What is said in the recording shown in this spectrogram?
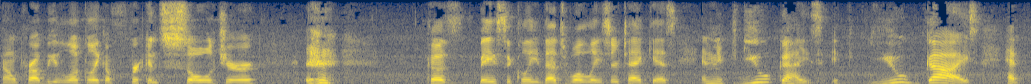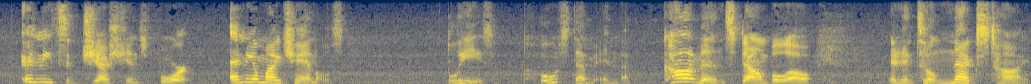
And I'll probably look like a freaking soldier, because basically that's what laser tag is. And if you guys, if you guys have any suggestions for any of my channels, please post them in the comments down below. And until next time,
